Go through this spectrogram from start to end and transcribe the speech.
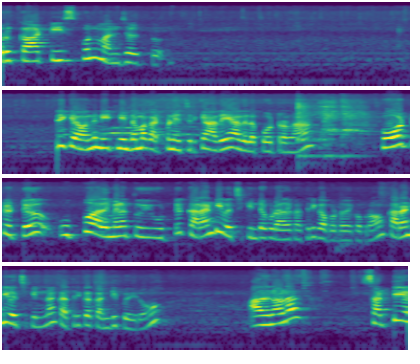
ஒரு கால் டீஸ்பூன் மஞ்சள் தூள் கத்திரிக்காய் வந்து நீட் நீட்டமாக கட் பண்ணி வச்சுருக்கேன். அதையும் அதில் போட்டுடலாம் போட்டுட்டு உப்பு அது மேலே தூவி விட்டு கரண்டி வச்சு கிண்டக்கூடாது கத்திரிக்காய் போட்டதுக்கப்புறம் கரண்டி வச்சு கிண்டினா கத்திரிக்காய் கண்டி போயிடும் அதனால் சட்டியை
